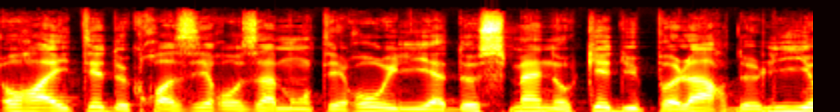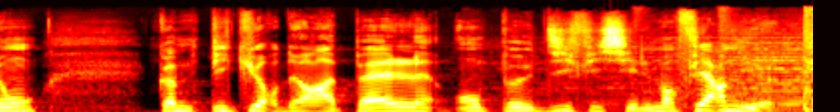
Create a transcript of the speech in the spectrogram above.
aura été de croiser Rosa Montero il y a deux semaines au quai du Polar de Lyon. Comme piqûre de rappel, on peut difficilement faire mieux.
